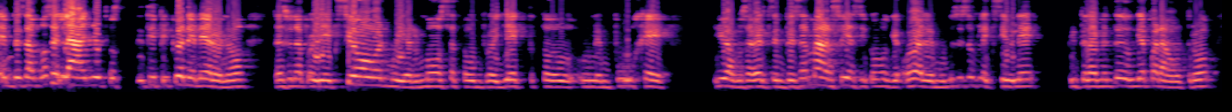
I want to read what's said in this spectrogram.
empezamos el año, pues típico en enero, ¿no? Es una proyección muy hermosa, todo un proyecto, todo un empuje. Y vamos a ver, se empieza marzo y así como que, órale, el mundo se hizo flexible literalmente de un día para otro.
